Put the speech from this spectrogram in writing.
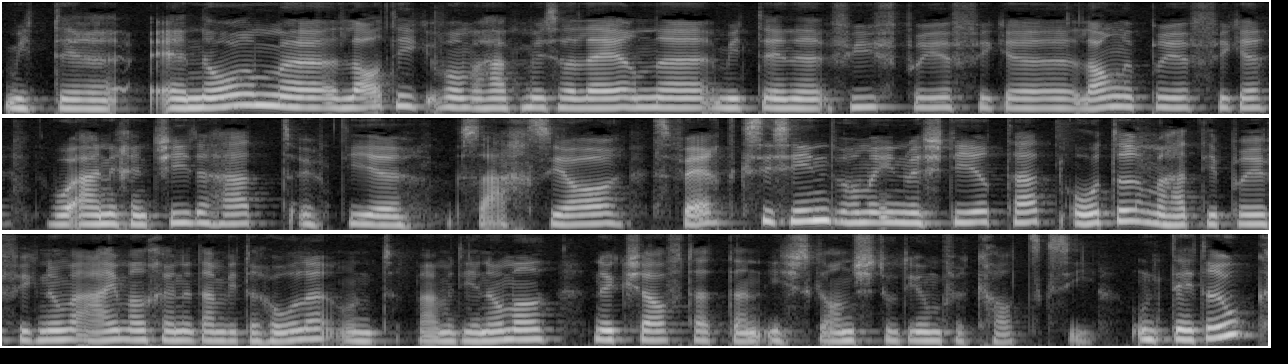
mit der enormen Ladung, die man lernen mit den fünf Prüfungen, langen Prüfungen, wo eigentlich entschieden hat, ob die sechs Jahre es wert sind, wo man investiert hat, oder man hat die Prüfung nur einmal können dann wiederholen und wenn man die nochmal nicht geschafft hat, dann ist das ganze Studium für Katz gewesen. Und der Druck,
